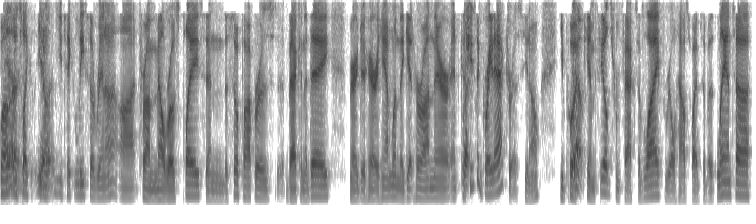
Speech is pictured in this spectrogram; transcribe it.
well, and, it's like you, know, know, you take Lisa Rinna uh, from Melrose Place and the soap operas back in the day married to Harry Hamlin. They get her on there, and because right. she's a great actress, you know. You put Yeah. Kim Fields from Facts of Life, Real Housewives of Atlanta.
